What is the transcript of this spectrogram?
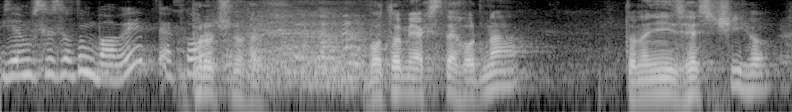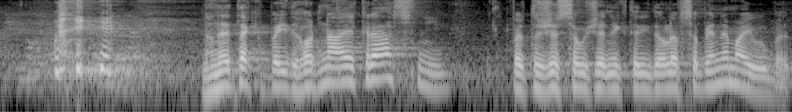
Že musím se o tom bavit? Jako? Proč no tak? O tom, jak jste hodná? To není nic hezčího. No ne, tak být hodná je krásný. Protože jsou ženy, které tohle v sobě nemají vůbec.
